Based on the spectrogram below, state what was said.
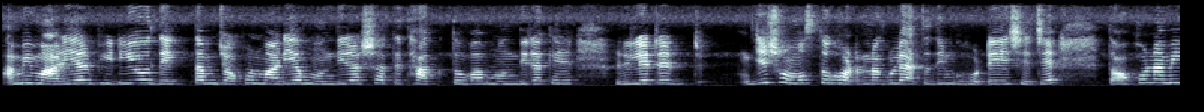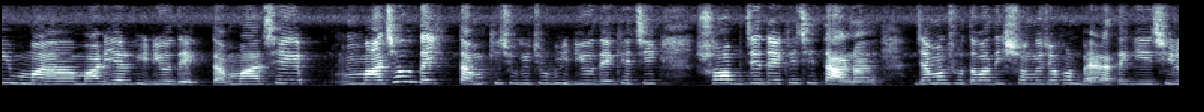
আমি মারিয়ার ভিডিও দেখতাম যখন মারিয়া মন্দিরার সাথে থাকতো বা মন্দিরাকে রিলেটেড যে সমস্ত ঘটনাগুলো এতদিন ঘটে এসেছে, তখন আমি মারিয়ার ভিডিও দেখতাম। মাঝে, মাঝেও দেখতাম, কিছু কিছু ভিডিও দেখেছি। সব যে দেখেছি তা নয়। যেমন সুতবাদির সঙ্গে যখন বেড়াতে গিয়েছিল,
